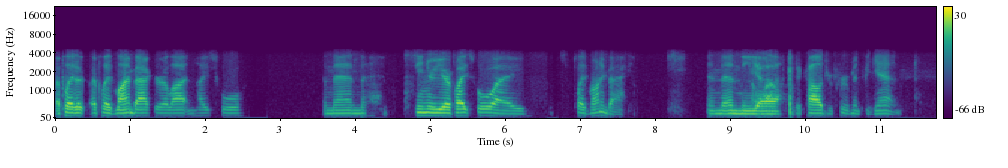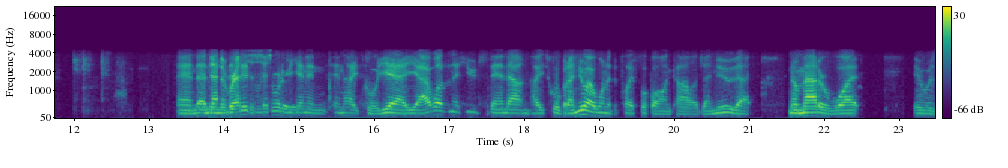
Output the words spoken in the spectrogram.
I played a, I played linebacker a lot in high school, and then senior year of high school, I played running back and then the Oh, uh the college recruitment began. And And then that- the rest it is sort of begin in in high school. Yeah, yeah. I wasn't a huge standout in high school, but I knew I wanted to play football in college. I knew that no matter what, it was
